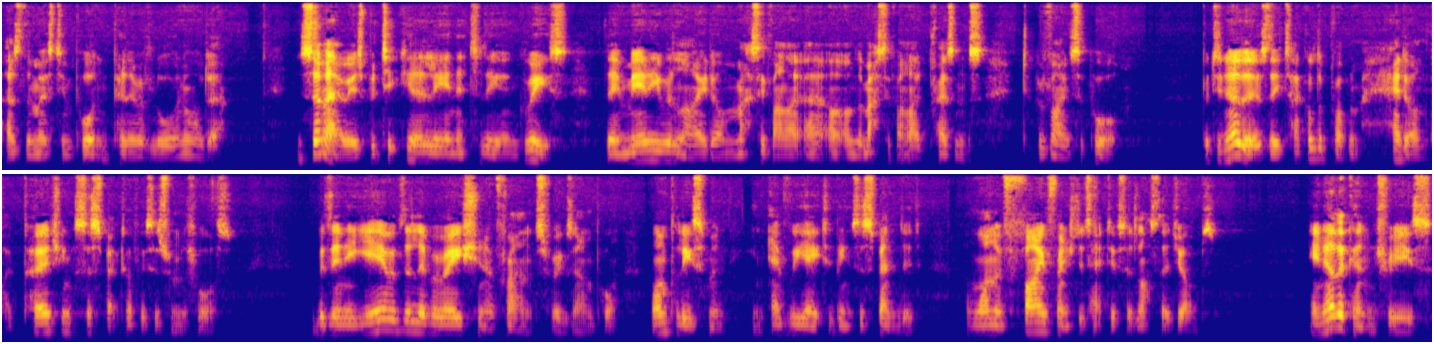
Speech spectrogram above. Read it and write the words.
as the most important pillar of law and order. In some areas, particularly in Italy and Greece, they merely relied on, massive uh, on the massive Allied presence to provide support. But in others, they tackled the problem head on by purging suspect officers from the force. Within a year of the liberation of France, for example, one policeman in every eight had been suspended, and one of five French detectives had lost their jobs. In other countries,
